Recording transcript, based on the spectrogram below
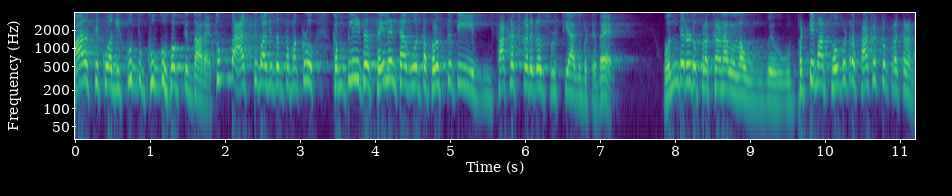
ಮಾನಸಿಕವಾಗಿ ಕುದ್ದು ಕುಗ್ಗು ಹೋಗ್ತಿದ್ದಾರೆ. ತುಂಬಾ ಆಕ್ಟಿವ್ ಆಗಿದ್ದಂಥ ಮಕ್ಕಳು ಕಂಪ್ಲೀಟ್ ಸೈಲೆಂಟ್ ಆಗುವಂಥ ಪರಿಸ್ಥಿತಿ ಸಾಕಷ್ಟು ಕಡೆಗಳು ಸೃಷ್ಟಿಯಾಗಿಬಿಟ್ಟಿದೆ. ಒಂದೆರಡು ಪ್ರಕರಣ ನಾವು ಪಟ್ಟಿ ಮಾಡ್ತಾ ಹೋಗ್ಬಿಟ್ರೆ ಸಾಕಷ್ಟು ಪ್ರಕರಣ.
